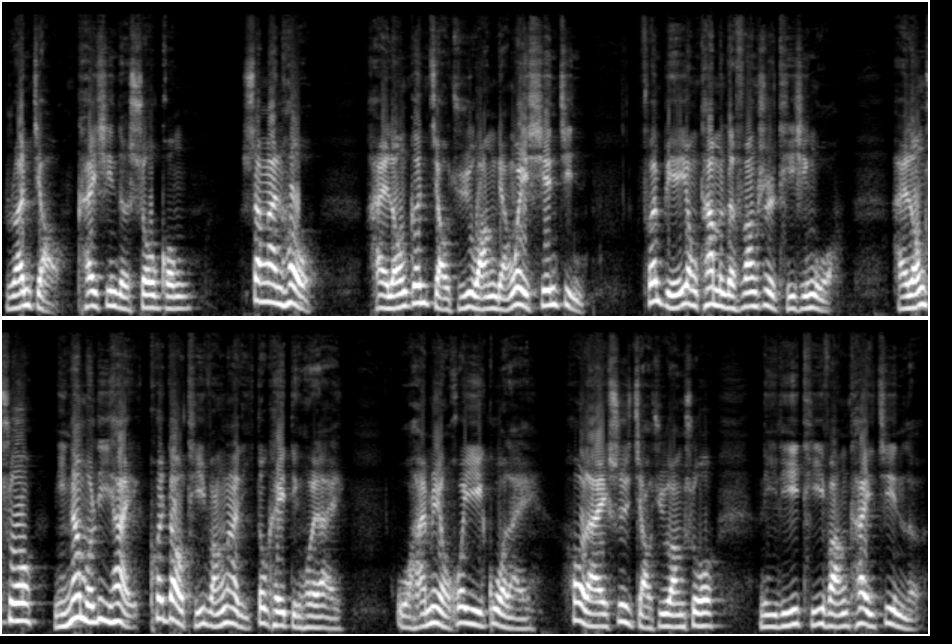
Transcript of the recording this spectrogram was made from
软脚开心的收工。上岸后，海龙跟搅局王两位先进，分别用他们的方式提醒我。海龙说：“你那么厉害，快到提防那里都可以顶回来。”我还没有会意过来，后来是搅局王说：“你离提防太近了，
